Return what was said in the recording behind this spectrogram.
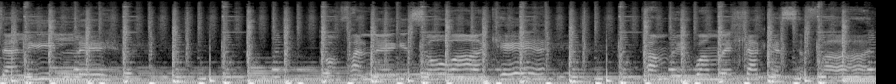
salile. Komfanekiso wakhe kambi kwamehla akhe sefana.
